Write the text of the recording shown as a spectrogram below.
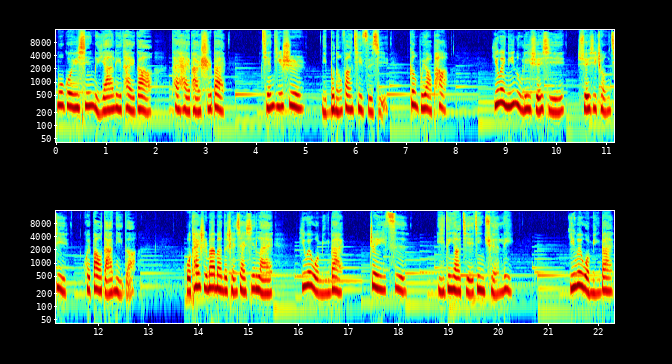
莫过于心理压力太大，太害怕失败。前提是你不能放弃自己，更不要怕，因为你努力学习，学习成绩会报答你的。我开始慢慢的沉下心来，因为我明白。这一次，一定要竭尽全力，因为我明白，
